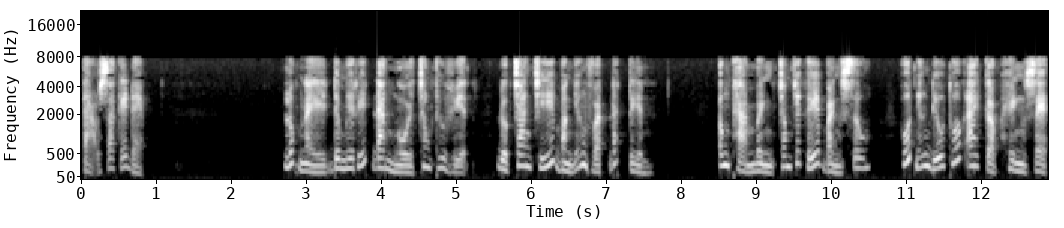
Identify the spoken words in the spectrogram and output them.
tạo ra cái đẹp. Lúc này Demirit đang ngồi trong thư viện, được trang trí bằng những vật đắt tiền. Ông thả mình trong chiếc ghế bành sâu, hút những điếu thuốc Ai Cập hình dẹt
